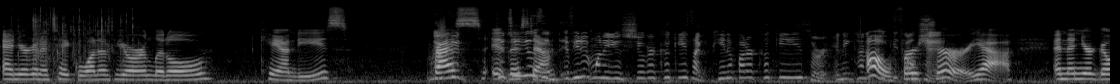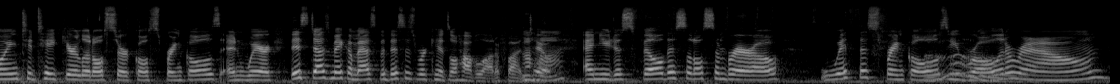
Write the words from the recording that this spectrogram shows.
And you're gonna take one of your little candies. Press could, could it this down. if you didn't want to use sugar cookies, like peanut butter cookies or any kind of oh, cookies? Oh, for okay. sure, yeah. And then you're going to take your little circle sprinkles and where, this does make a mess, but this is where kids will have a lot of fun uh -huh. too. Uh-huh. And you just fill this little sombrero with the sprinkles. Ooh. You roll it oh. around,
